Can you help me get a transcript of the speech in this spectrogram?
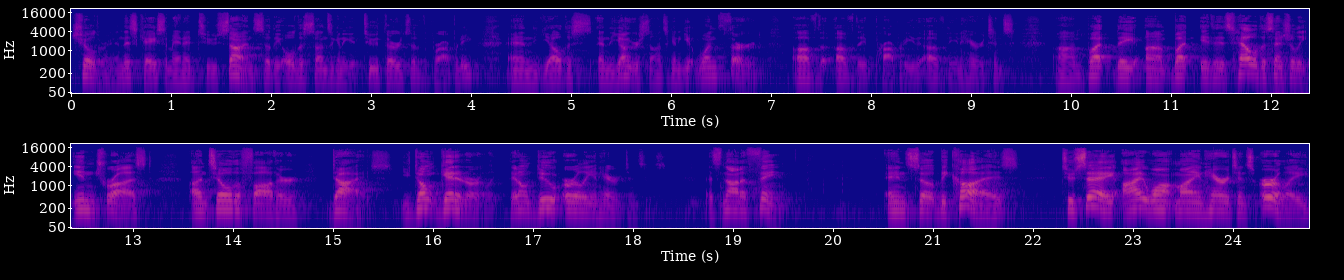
children. In this case, a man had two sons, so the oldest son's going to get two thirds of the property, and the eldest and the younger son's going to get one third of the of the property of the inheritance. Um, but, they, um, but it is held essentially in trust until the father dies. You don't get it early. They don't do early inheritances. It's not a thing. And so, because to say, I want my inheritance early,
